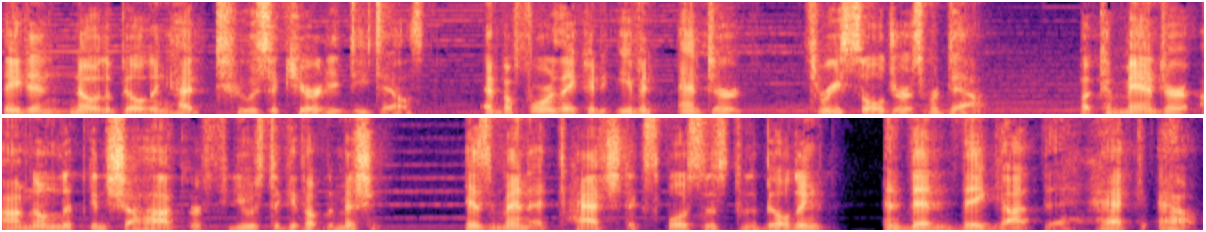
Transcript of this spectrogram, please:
they didn't know the building had two security details, and before they could even enter, three soldiers were down. But Commander Amnon Lipkin Shahak refused to give up the mission. His men attached explosives to the building, and then they got the heck out.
